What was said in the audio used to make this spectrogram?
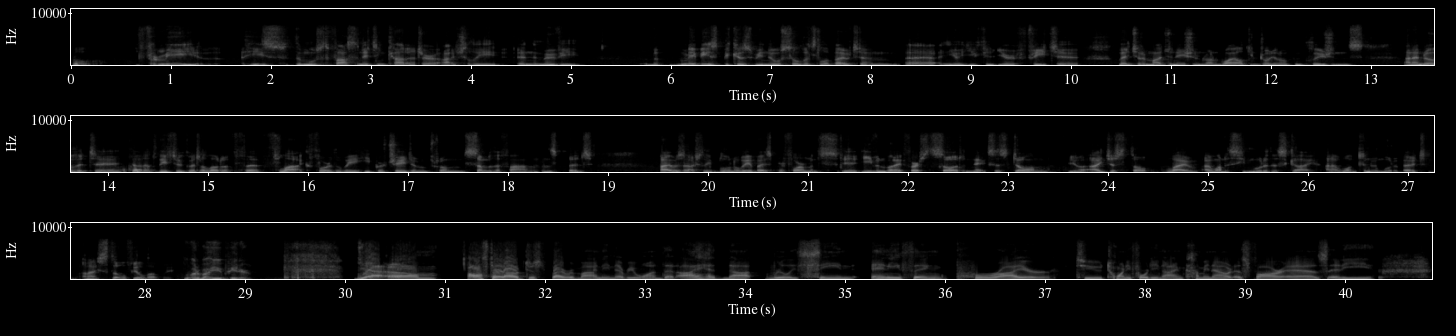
Well, for me, he's the most fascinating character actually in the movie. Maybe it's because we know so little about him, uh, and you, you you're free to let your imagination run wild and draw your own conclusions. And I know that uh, Jared Leto got a lot of uh, flack for the way he portrayed him from some of the fans, but I was actually blown away by his performance. Uh, even when I first saw it in Nexus Dawn, you know, I just thought, "Wow, I want to see more of this guy, and I want to know more about him." And I still feel that way. What about you, Peter? Yeah, um, I'll start out just by reminding everyone that I had not really seen anything prior to 2049 coming out as far as any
